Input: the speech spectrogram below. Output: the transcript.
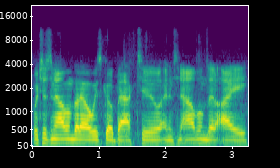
which is an album that I always go back to, and it's an album that I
